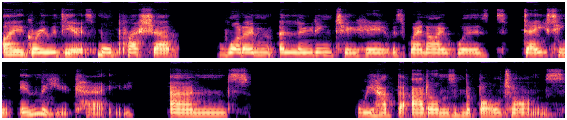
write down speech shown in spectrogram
I agree with you. It's more pressure. What I'm alluding to here was when I was dating in the UK and we had the add ons and the bolt ons.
